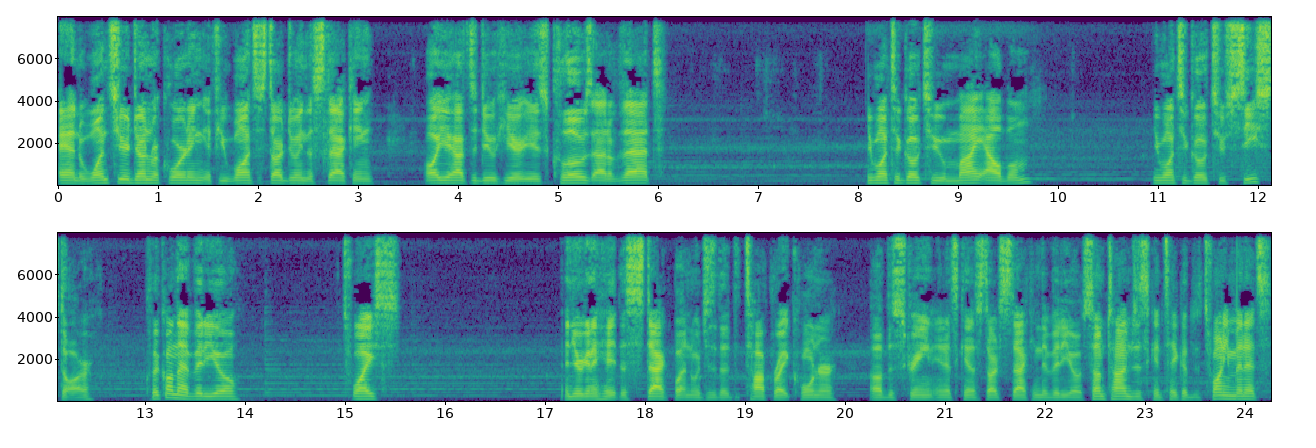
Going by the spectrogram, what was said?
And once you're done recording, if you want to start doing the stacking, all you have to do here is close out of that. You want to go to My Album. You want to go to Seastar. Click on that video twice and you're going to hit the stack button, which is the, the top right corner of the screen, and it's going to start stacking the video. Sometimes this can take up to 20 minutes,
